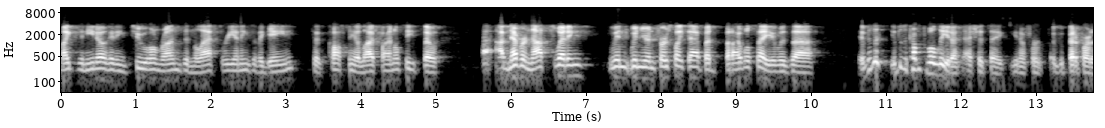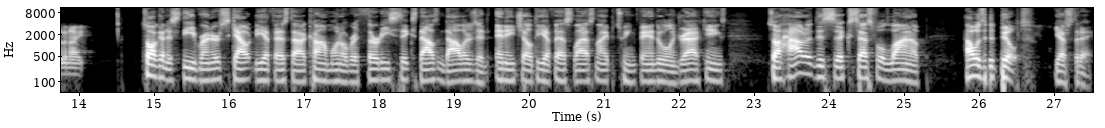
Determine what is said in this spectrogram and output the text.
Mike Zunino hitting two home runs in the last three innings of a game to cost me a live final seat. So I'm never not sweating when when you're in first like that, but but I will say it was uh it was a it was a comfortable lead, I, I should say, you know, for a better part of the night. Talking to Steve Renner, ScoutDFS.com won over $36,000 at NHL DFS last night between FanDuel and DraftKings. So, how did this successful lineup, how was it built yesterday?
